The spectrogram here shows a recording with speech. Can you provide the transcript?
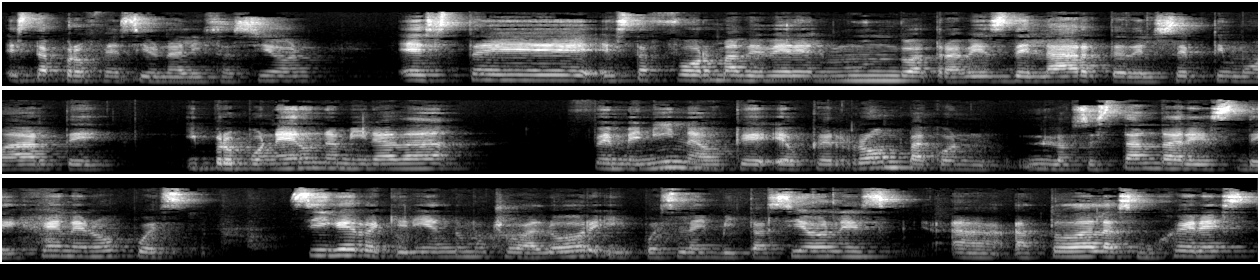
esta profesionalización, este, esta forma de ver el mundo a través del arte, del séptimo arte, y proponer una mirada femenina o que, o que rompa con los estándares de género, pues sigue requiriendo mucho valor y pues la invitación es a, todas las mujeres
